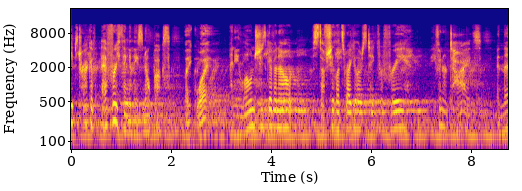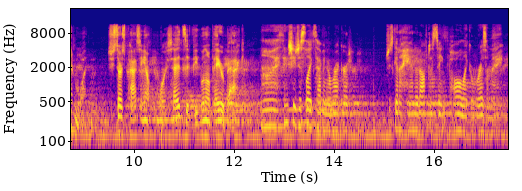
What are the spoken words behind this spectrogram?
Keeps track of everything in these notebooks. Like what? Any loans she's given out, the stuff she lets regulars take for free, even her tithes. And then what? She starts passing out horse heads if people don't pay her back. Uh, I think she just likes having a record. She's gonna hand it off to St. Paul like a resume.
